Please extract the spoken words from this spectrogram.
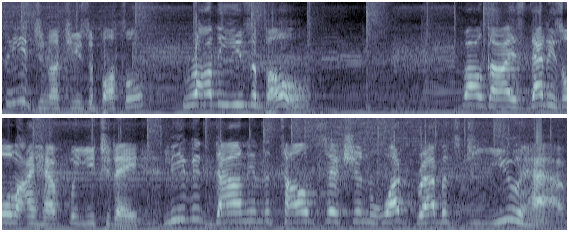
Please do not use a bottle, rather use a bowl. Well guys, that is all I have for you today. Leave it down in the towel section what rabbits do you have?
